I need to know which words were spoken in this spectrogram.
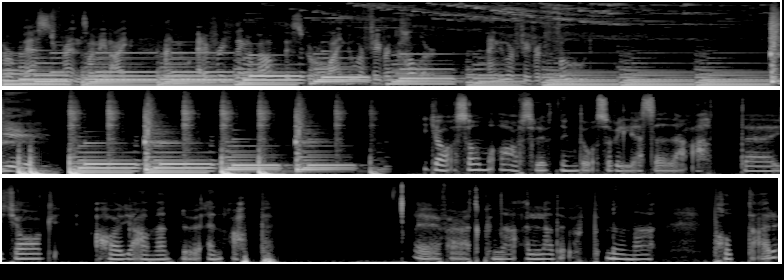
were best friends. I mean, I, I knew everything about this girl. I knew her favorite color. I knew her favorite food. Yeah. Ja, som avslutning då så vill jag säga att eh, jag har ju använt nu en app eh, för att kunna ladda upp mina poddar, och,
